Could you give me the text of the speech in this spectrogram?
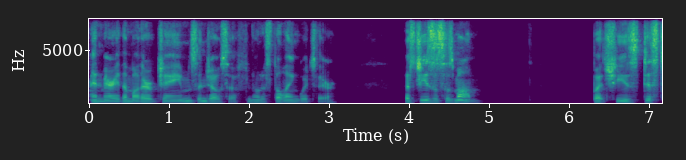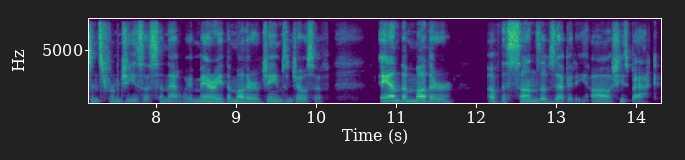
and Mary, the mother of James and Joseph. Notice the language there. That's Jesus' mom. But she's distanced from Jesus in that way. Mary, the mother of James and Joseph, and the mother of the sons of Zebedee. Ah, oh, she's back.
